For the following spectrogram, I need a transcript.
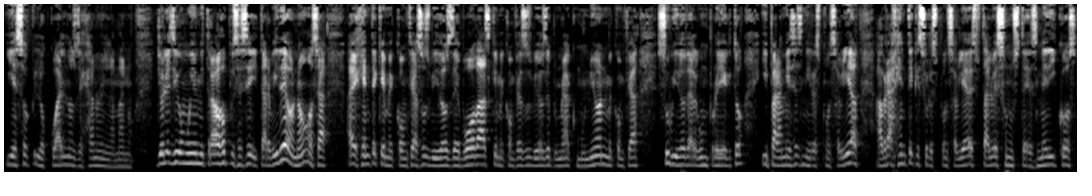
y eso lo cual nos dejaron en la mano. Yo les digo muy en mi trabajo, pues es editar video, ¿no? O sea, hay gente que me confía sus videos de bodas, que me confía sus videos de primera comunión, me confía su video de algún proyecto y para mí esa es mi responsabilidad. Habrá gente que su responsabilidad es, tal vez son ustedes médicos,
